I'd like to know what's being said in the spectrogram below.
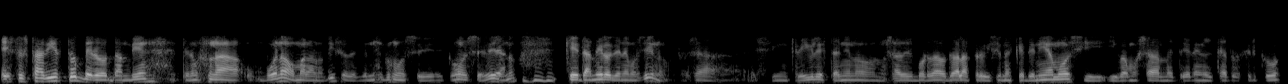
Esto está abierto, pero también tenemos una buena o mala noticia, depende de cómo se, cómo se vea, ¿no? Que también lo tenemos lleno. O sea, increíble, este año nos ha desbordado todas las previsiones que teníamos y, vamos a meter en el Teatro Circo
